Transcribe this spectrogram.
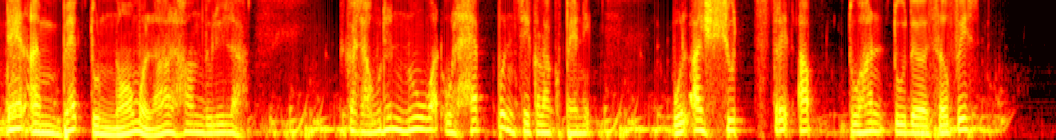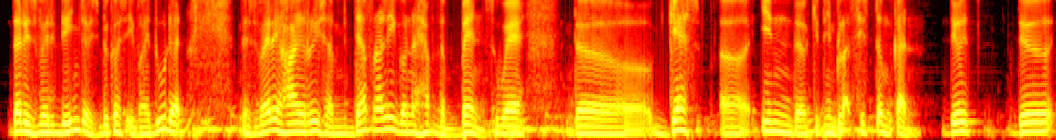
then I'm back to normal alhamdulillah. Because I wouldn't know what will happen say kalau aku panic. Will I shoot straight up to to the surface that is very dangerous because if I do that, there's very high risk. I'm definitely gonna have the bends where the gas uh, in the kidney blood system kan, the the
